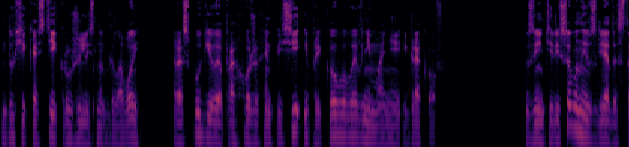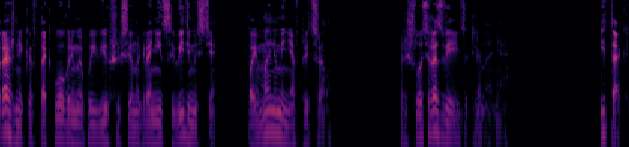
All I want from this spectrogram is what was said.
Духи костей кружились над головой, распугивая прохожих NPC и приковывая внимание игроков. Заинтересованные взгляды стражников, так вовремя появившихся на границе видимости, поймали меня в прицел. Пришлось развеять заклинание. Итак,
